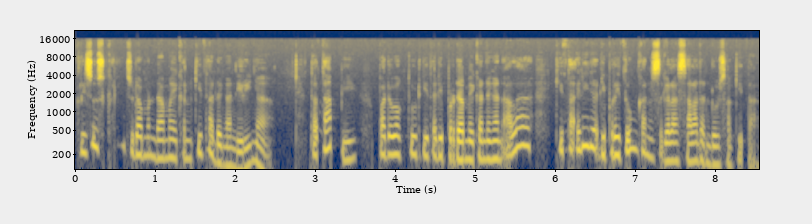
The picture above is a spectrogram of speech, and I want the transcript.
Kristus kan sudah mendamaikan kita dengan dirinya tetapi pada waktu kita diperdamaikan dengan Allah, kita ini tidak diperhitungkan segala salah dan dosa kita.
